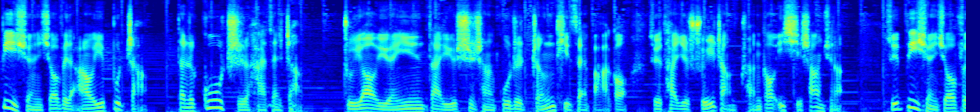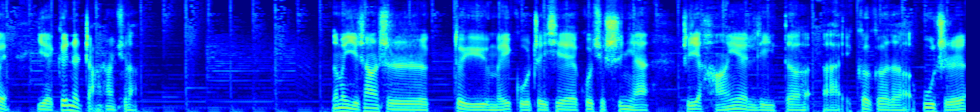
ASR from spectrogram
必选消费的 ROE 不涨，但是估值还在涨，主要原因在于市场的估值整体在拔高，所以它就水涨船高一起上去了。所以必选消费也跟着涨上去了。那么以上是对于美股这些过去十年这些行业里的呃各个的估值、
